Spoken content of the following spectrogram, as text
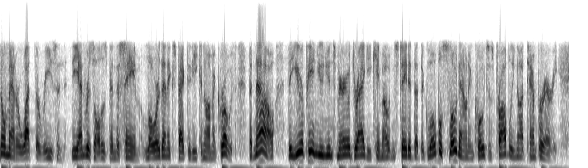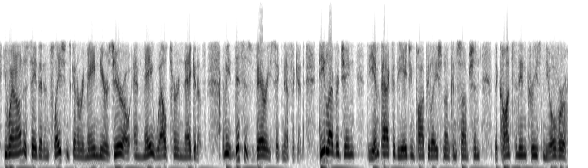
no matter what the reason, the end result has been the same lower than expected economic growth. But now, the European Union's Mario Draghi came out and stated that the global slowdown, in quotes, is probably not temporary. He went on to say that inflation is going to remain near zero and may well turn negative. I mean, this is very significant. Deleveraging, the impact of the aging population on consumption, the constant increase in the over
